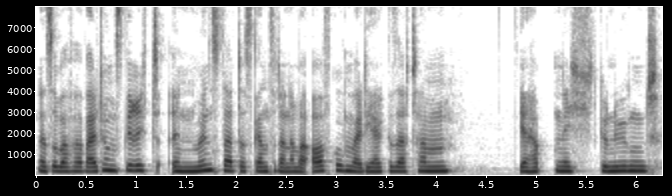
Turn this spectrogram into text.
Das Oberverwaltungsgericht in Münster hat das Ganze dann aber aufgehoben, weil die halt gesagt haben, ihr habt nicht genügend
